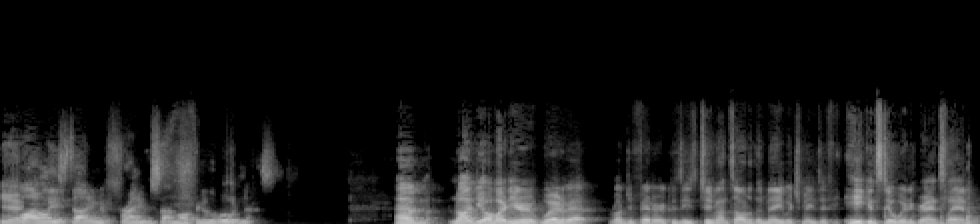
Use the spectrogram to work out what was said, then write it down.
Yeah. finally starting to frame some off into the wilderness. Um, mind you, I won't hear a word about Roger Federer because he's two months older than me, which means if he can still win a Grand Slam,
